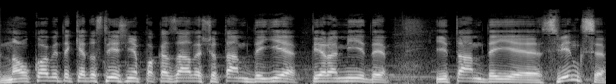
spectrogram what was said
Наукові таке дослідження показали, що там, де є піраміди і там, де є сфінкси,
